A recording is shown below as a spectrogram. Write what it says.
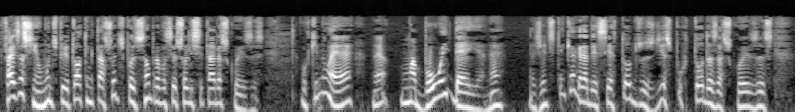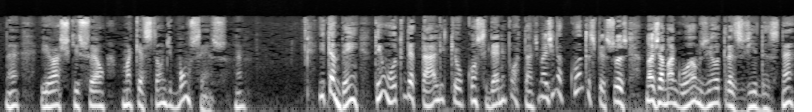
faz assim, o mundo espiritual tem que estar à sua disposição para você solicitar as coisas. O que não é né, uma boa ideia, né? A gente tem que agradecer todos os dias por todas as coisas, né? E eu acho que isso é uma questão de bom senso, né? E também tem um outro detalhe que eu considero importante. Imagina quantas pessoas nós já magoamos em outras vidas, né?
